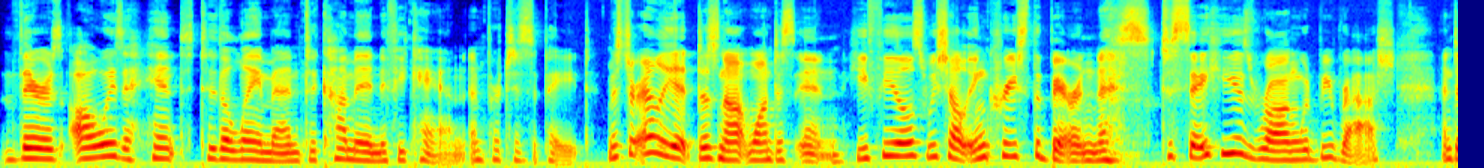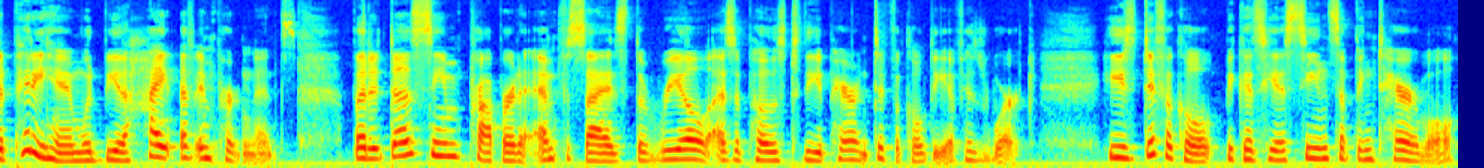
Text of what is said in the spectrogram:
there is always a hint to the layman to come in if he can and participate. Mr. Eliot does not want us in. He feels we shall increase the barrenness. To say he is wrong would be rash, and to pity him would be the height of impertinence. But it does seem proper to emphasize the real as opposed to the apparent difficulty of his work. He is difficult because he has seen something terrible,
